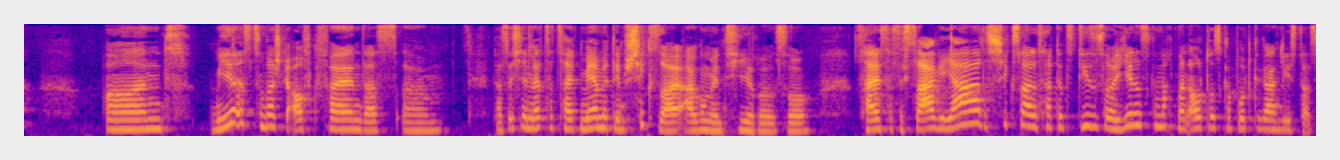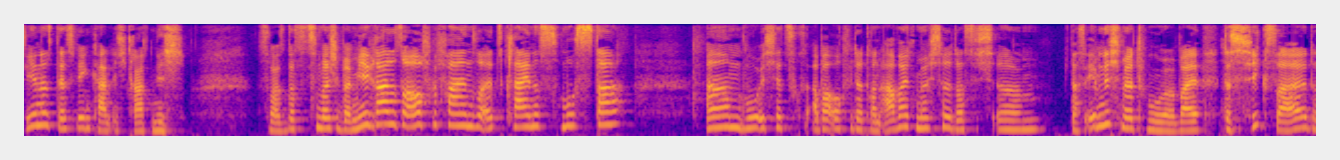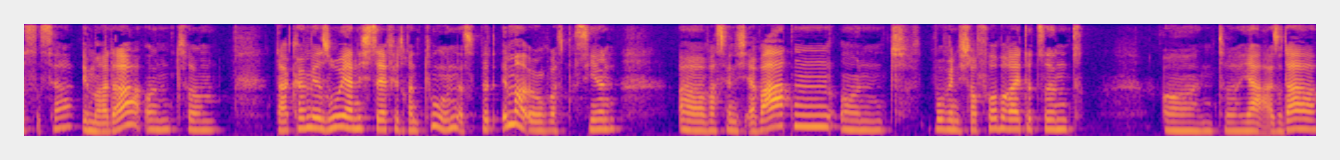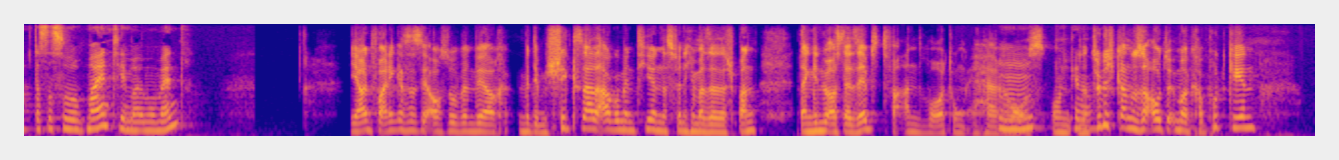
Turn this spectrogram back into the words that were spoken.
und mir ist zum Beispiel aufgefallen, dass, ähm, dass ich in letzter Zeit mehr mit dem Schicksal argumentiere. So. Das heißt, dass ich sage, ja, das Schicksal, das hat jetzt dieses oder jenes gemacht, mein Auto ist kaputt gegangen, dies, das, jenes, deswegen kann ich gerade nicht. So, also das ist zum Beispiel bei mir gerade so aufgefallen, so als kleines Muster, ähm, wo ich jetzt aber auch wieder dran arbeiten möchte, dass ich ähm, das eben nicht mehr tue, weil das Schicksal, das ist ja immer da und ähm, da können wir so ja nicht sehr viel dran tun. Es wird immer irgendwas passieren, äh, was wir nicht erwarten und wo wir nicht darauf vorbereitet sind. Und äh, ja, also da, das ist so mein Thema im Moment. Ja, und vor allen Dingen ist es ja auch so, wenn wir auch mit dem Schicksal argumentieren, das finde ich immer sehr, sehr spannend, dann gehen wir aus der Selbstverantwortung heraus. Mhm, und genau. natürlich kann unser Auto immer kaputt gehen,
